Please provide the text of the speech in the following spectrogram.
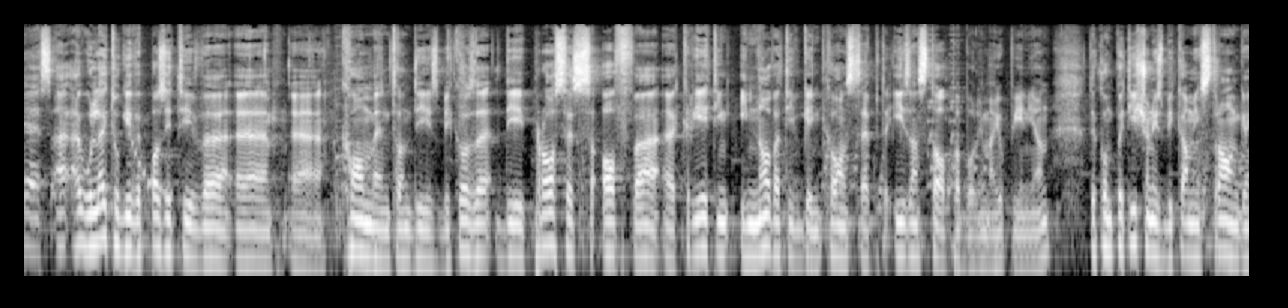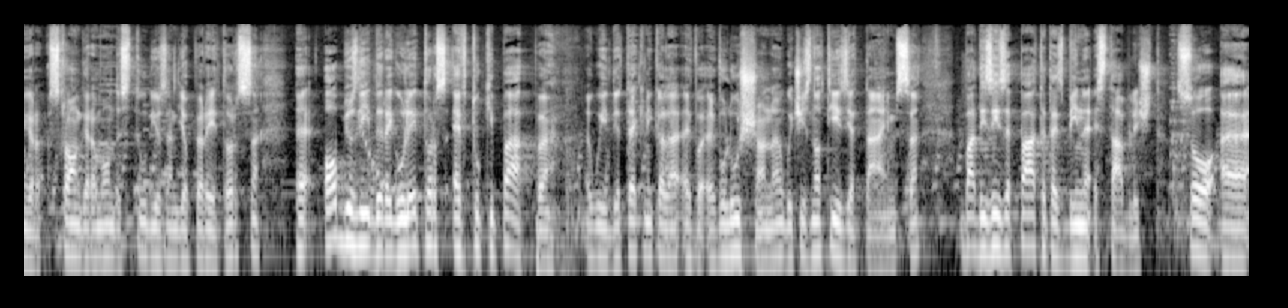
Yes, I, I would like to give a positive uh, uh, uh comment on this because uh, the process of uh, uh, creating innovative game concept is unstoppable, in my opinion. The competition is becoming stronger, stronger among the studios and the operators. obviously, the regulators have to keep up with the technical ev evolution, which is not easy at times but this is a path that has been established. So uh,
